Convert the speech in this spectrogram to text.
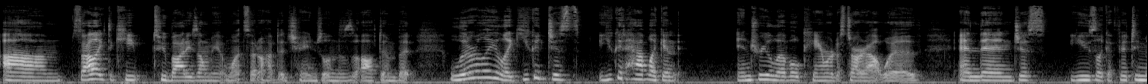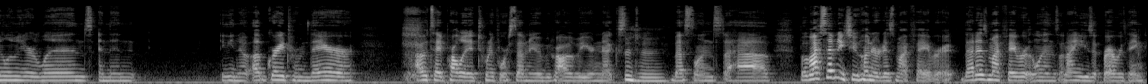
um, so I like to keep two bodies on me at once, so I don't have to change lenses often. But literally, like you could just you could have like an entry level camera to start out with, and then just use like a 50 millimeter lens, and then you know upgrade from there. I would say probably a 2470 would be probably your next best lens to have. But my 7200 is my favorite. That is my favorite lens, and I use it for everything.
